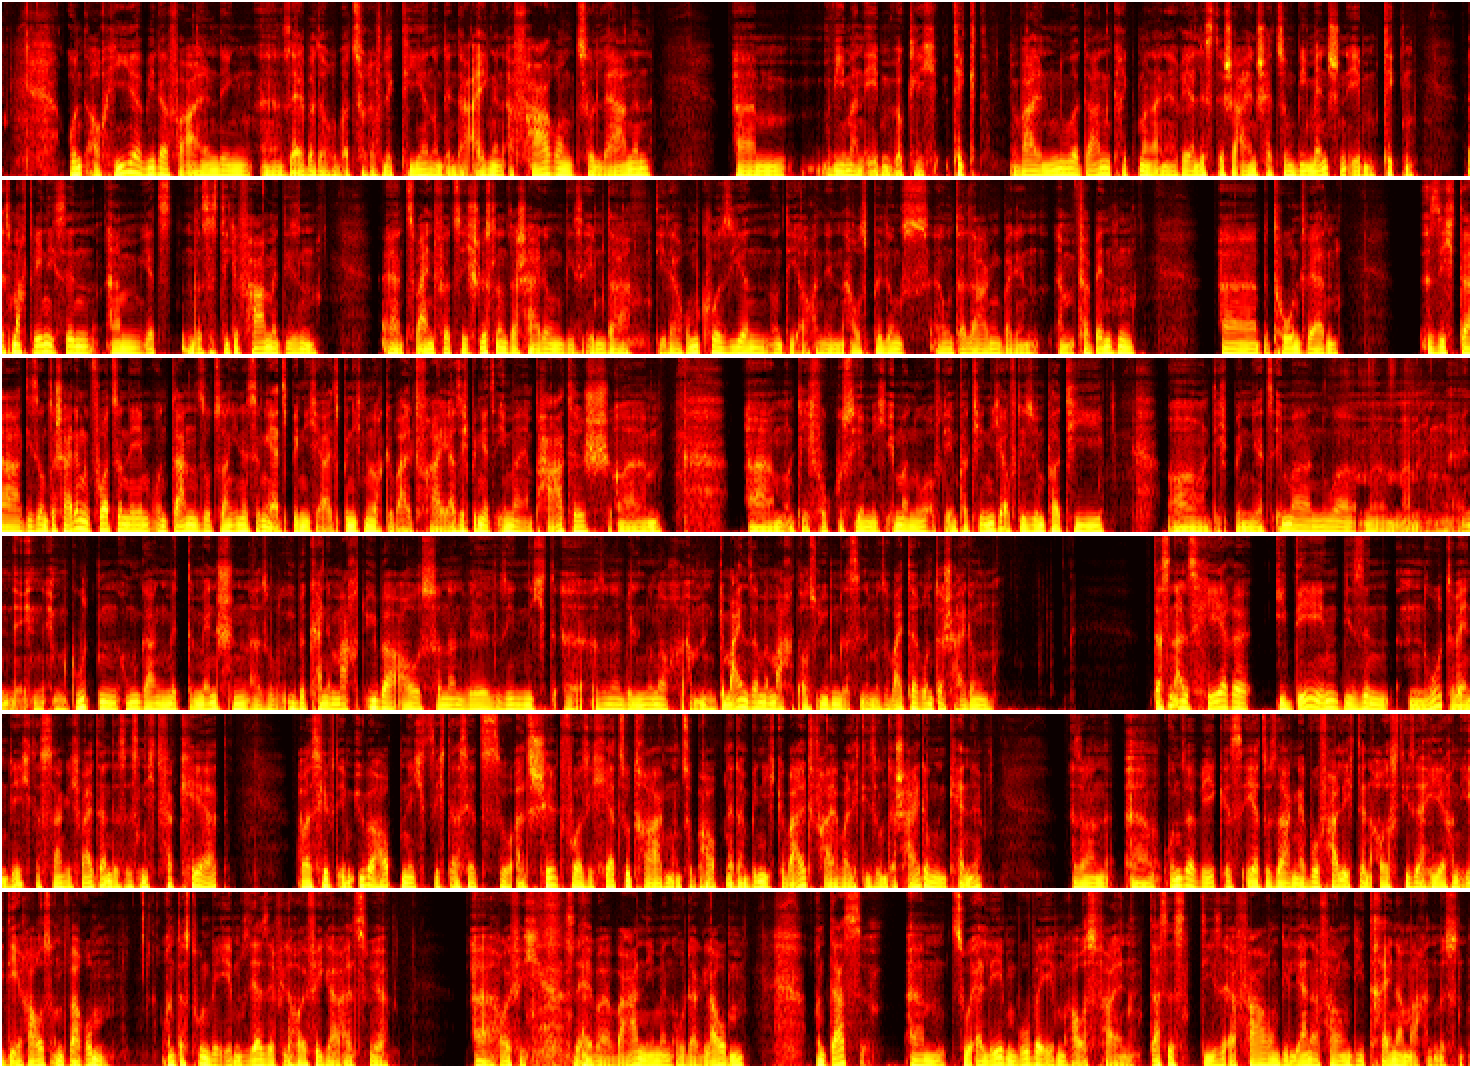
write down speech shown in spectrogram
und auch hier wieder vor allen Dingen äh, selber darüber zu reflektieren und in der eigenen Erfahrung zu lernen, ähm, wie man eben wirklich tickt. Weil nur dann kriegt man eine realistische Einschätzung, wie Menschen eben ticken. Es macht wenig Sinn, ähm, jetzt, und das ist die Gefahr mit diesen 42 äh, Schlüsselunterscheidungen, die es eben da, die da rumkursieren und die auch in den Ausbildungsunterlagen bei den ähm, Verbänden äh, betont werden, sich da diese Unterscheidungen vorzunehmen und dann sozusagen ihnen zu sagen, ja, jetzt bin ich, jetzt bin ich nur noch gewaltfrei. Also ich bin jetzt immer empathisch ähm, ähm, und ich fokussiere mich immer nur auf die Empathie, nicht auf die Sympathie und ich bin jetzt immer nur ähm, in, in, im guten Umgang mit Menschen, also übe keine Macht überaus, sondern will sie nicht, äh, sondern will nur noch ähm, gemeinsame Macht ausüben. Das sind immer so weitere Unterscheidungen. Das sind alles hehre Ideen, die sind notwendig, das sage ich weiterhin, das ist nicht verkehrt, aber es hilft eben überhaupt nicht, sich das jetzt so als Schild vor sich herzutragen und zu behaupten, ja, dann bin ich gewaltfrei, weil ich diese Unterscheidungen kenne sondern äh, unser Weg ist eher zu sagen, ja, wo falle ich denn aus dieser hehren Idee raus und warum? Und das tun wir eben sehr, sehr viel häufiger, als wir äh, häufig selber wahrnehmen oder glauben. Und das ähm, zu erleben, wo wir eben rausfallen, das ist diese Erfahrung, die Lernerfahrung, die Trainer machen müssen.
